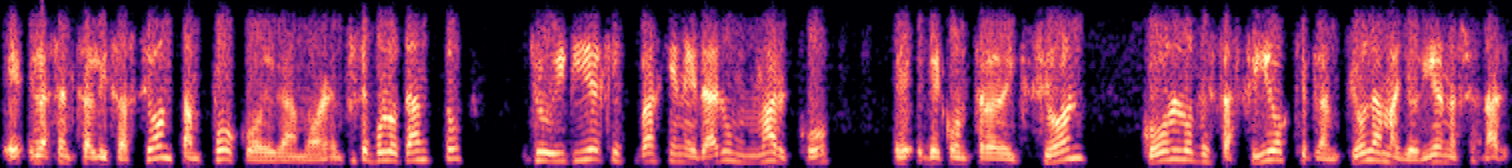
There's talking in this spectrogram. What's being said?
Eh, la centralización tampoco, digamos. Entonces, por lo tanto, yo diría que va a generar un marco eh, de contradicción con los desafíos que planteó la mayoría nacional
